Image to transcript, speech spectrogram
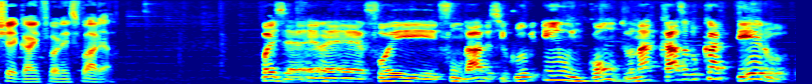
chegar em Florência Varela. Pois é, é, é, foi fundado esse clube em um encontro na casa do carteiro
